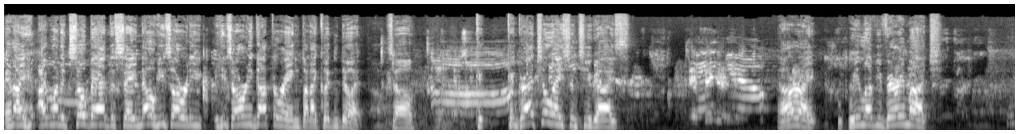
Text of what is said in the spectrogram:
And I, I wanted so bad to say, "No, he's already he's already got the ring," but I couldn't do it. So, c- congratulations, you guys. Thank you. All right, we love you very much. We're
